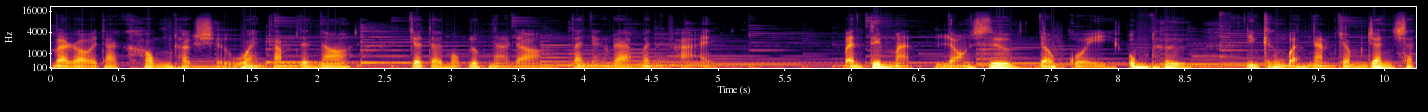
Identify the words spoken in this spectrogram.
và rồi ta không thật sự quan tâm đến nó cho tới một lúc nào đó ta nhận ra mình phải. Bệnh tim mạch, loãng xương, đột quỵ, ung thư, những căn bệnh nằm trong danh sách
